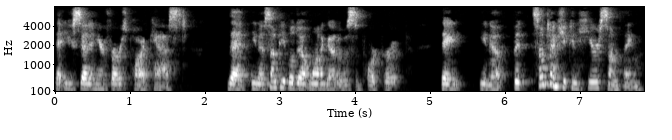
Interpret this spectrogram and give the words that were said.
that you said in your first podcast that you know some people don't want to go to a support group. They you know, but sometimes you can hear something.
